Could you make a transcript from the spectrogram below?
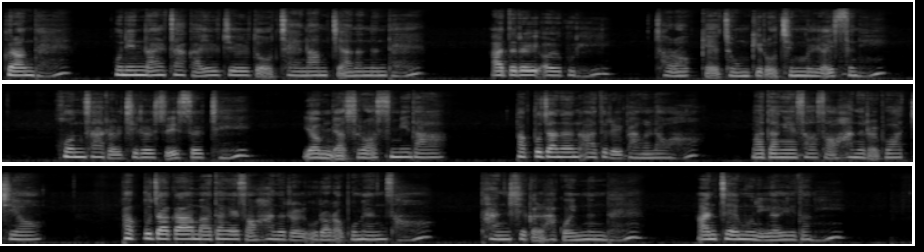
그런데 혼인 날짜가 일주일도 채 남지 않았는데 아들의 얼굴이 저렇게 종기로 짓물려 있으니 혼사를 치를 수 있을지 염려스러웠습니다. 박 부자는 아들의 방을 나와 마당에 서서 하늘을 보았지요. 박 부자가 마당에서 하늘을 우러러 보면서 단식을 하고 있는데 안채 문이 열리더니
